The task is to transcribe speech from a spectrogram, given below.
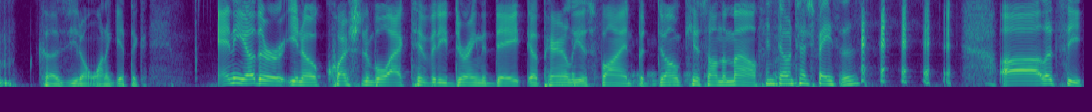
because you don't want to get the. Any other, you know, questionable activity during the date apparently is fine, but don't kiss on the mouth. And don't touch faces. Uh, let's see.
